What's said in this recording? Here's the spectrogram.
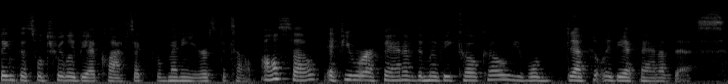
think this will truly be a classic for many years to come. Also, if you were a fan of the movie Coco, you will definitely be a fan of this.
